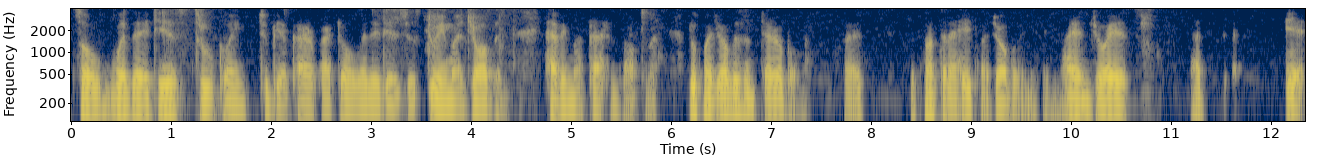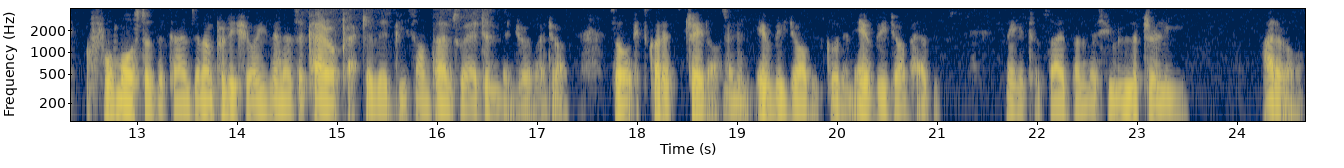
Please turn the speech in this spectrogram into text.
So whether it is through going to be a chiropractor or whether it is just doing my job and having my passions ultimate. Look, my job isn't terrible, right? It's not that I hate my job or anything. I enjoy it at it for most of the times, and I'm pretty sure even as a chiropractor, there'd be some times where I didn't enjoy my job. So it's got its trade-offs. I mean, every job is good and every job has its negative sides, unless you literally, I don't know,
